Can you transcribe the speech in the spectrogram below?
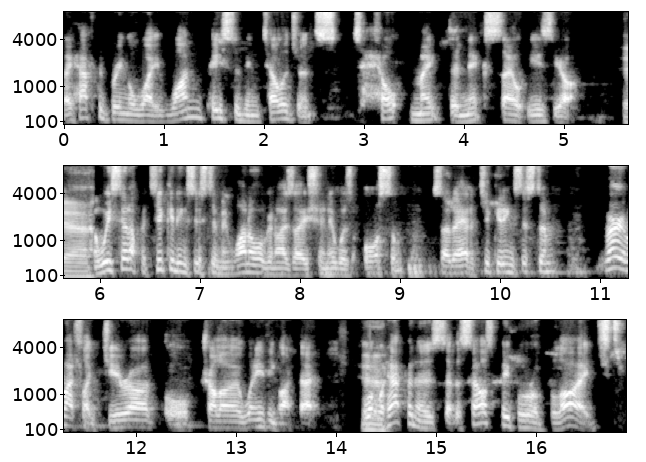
they have to bring away one piece of intelligence to help make the next sale easier. Yeah. And we set up a ticketing system in one organization. It was awesome. So they had a ticketing system, very much like Jira or Trello or anything like that. Yeah. What would happen is that the salespeople were obliged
